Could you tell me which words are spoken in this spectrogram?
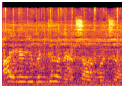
I hear you've been doing that song once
